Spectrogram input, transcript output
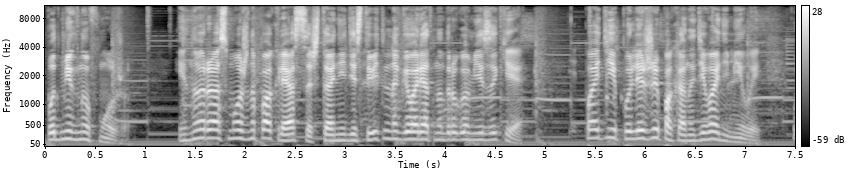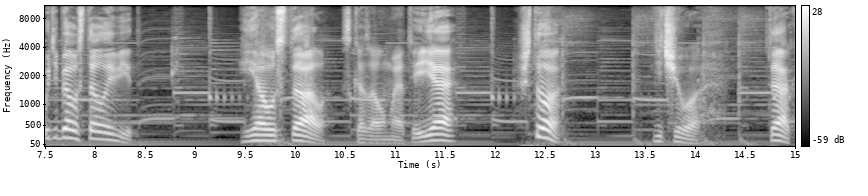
подмигнув мужу. Иной раз можно поклясться, что они действительно говорят на другом языке. Пойди, полежи пока на диване, милый. У тебя усталый вид. Я устал, сказал Мэт, и я... Что? Ничего. Так,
